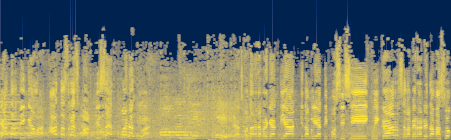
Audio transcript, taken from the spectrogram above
ketertinggalan atas Respark di set penentuan. Dan sementara ada pergantian, kita melihat di posisi quicker, Sela Bernadetta masuk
